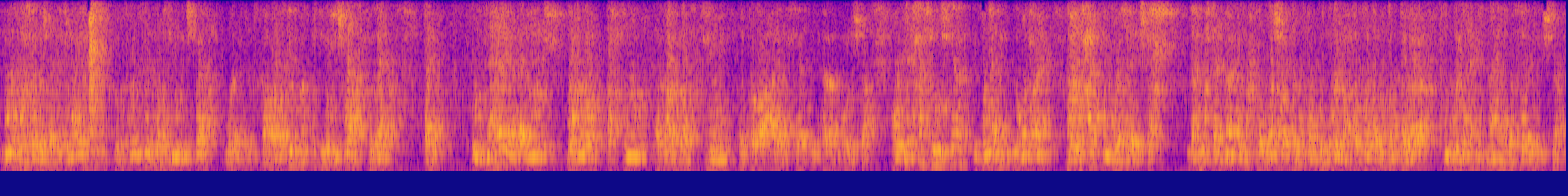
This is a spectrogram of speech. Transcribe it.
دي وسيلة الإشباع السلعة تدخل خدمة وسيلة الإشباع والكهرباء خدمة وسيلة الإشباع كلها طيب. النهاية بقى وهو تحقيق الرغبة في القضاء على الإحساس بالألم والإشباع هو بيبحث في مشكلة البناء اللي هو الحاجة هو يحدد وسائل الإشباع ده محتاج ماكل محتاج مشرب ده محتاج كنترول محتاج سفر محتاج طيارة دي كلها اسمها وسائل الإشباع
